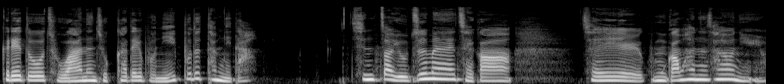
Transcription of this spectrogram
그래도 좋아하는 조카들 보니 뿌듯합니다. 진짜 요즘에 제가 제일 공감하는 사연이에요.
